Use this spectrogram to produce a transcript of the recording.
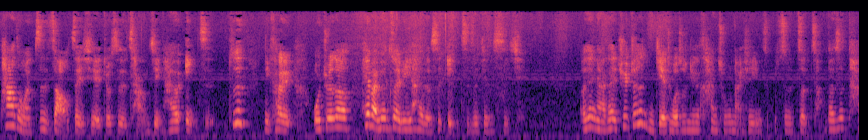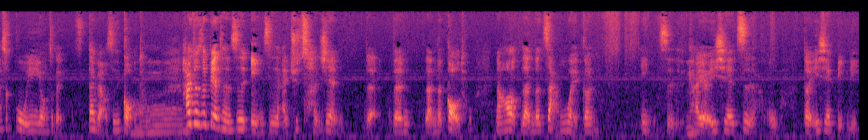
他怎么制造这些就是场景，还有影子，就是你可以，我觉得黑白片最厉害的是影子这件事情。而且你还可以去，就是你截图的时候，你可以看出哪些影子不是正常，但是他是故意用这个影子，代表是构图，他就是变成是影子来去呈现人人人的构图，然后人的站位跟影子，还有一些自然物的一些比例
